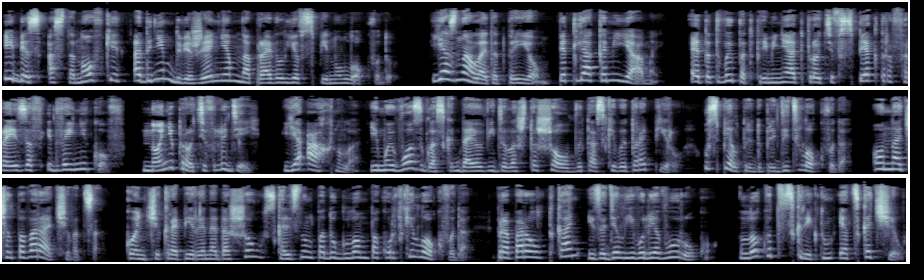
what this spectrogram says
и без остановки одним движением направил ее в спину Локвуду. Я знала этот прием – петля Камиямы. Этот выпад применяют против спектров, рейзов и двойников, но не против людей. Я ахнула, и мой возглас, когда я увидела, что Шоу вытаскивает рапиру, успел предупредить Локвуда. Он начал поворачиваться. Кончик рапиры Неда Шоу скользнул под углом по куртке Локвуда, пропорол ткань и задел его левую руку. Локвуд вскрикнул и отскочил.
